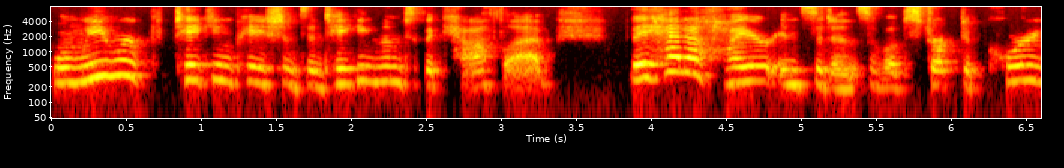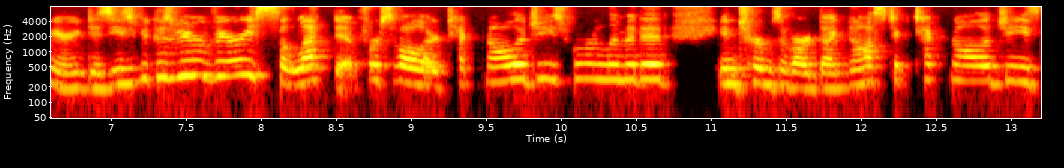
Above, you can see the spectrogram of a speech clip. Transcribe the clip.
when we were taking patients and taking them to the cath lab they had a higher incidence of obstructive coronary disease because we were very selective. First of all, our technologies were limited in terms of our diagnostic technologies.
